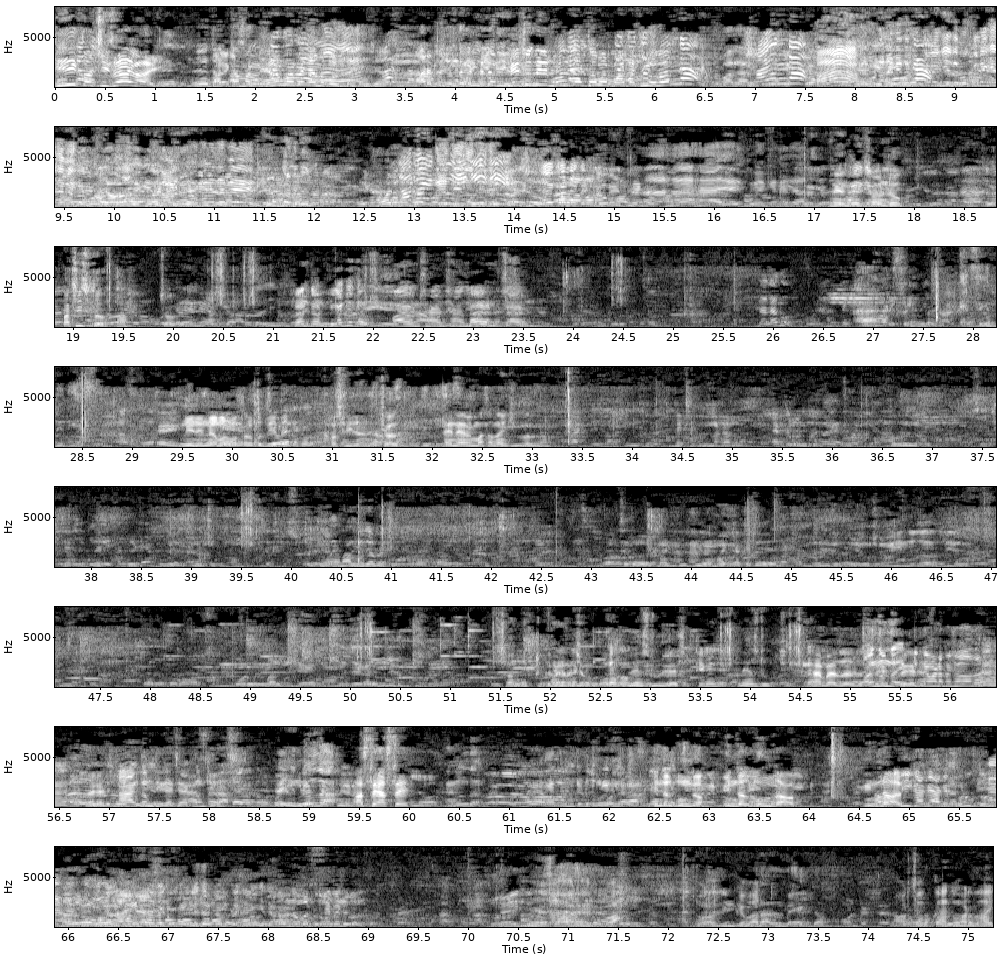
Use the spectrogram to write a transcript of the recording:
কি করছিস রে ভাই? ধাক্কা মারতে এরকম ভাবে কেন করলি? আরে পেছন থেকে ফেলে দিয়ে পেছন থেকে ফেলে দিয়ে তোমার পাটা কি হলো? নে নে শোন ঢুক। পাচ্ছিস তো? চল নে নে নে, আমার মাথার উপর দিয়ে দে। অসুবিধা নেই চল। এই নে আমি মাথা নাই কি বললাম শোন, একটু ক্যামেরাটা চাপ। দেখো লেন্স ঢুকে গেছে ঠিক আছে লেন্স ঢুকছে হ্যাঁ ব্যাস ব্যাস, ব্যাস, হয়ে গেছে। হয়ে গেছে। একদম ঠিক আছে একদম ঠিক আছে আস্তে আস্তে হিন্দল বুম দাও হিন্দল বুম দাও হিন্দল ঠিক আগে আগে ধরুক ধরুক ওকে লাইনে আছে লেদার কমপ্লেক্স नंबर 7 अरे वाह आज दो दिन के बाद तुम एकदम और सब कहा तुम्हारा भाई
